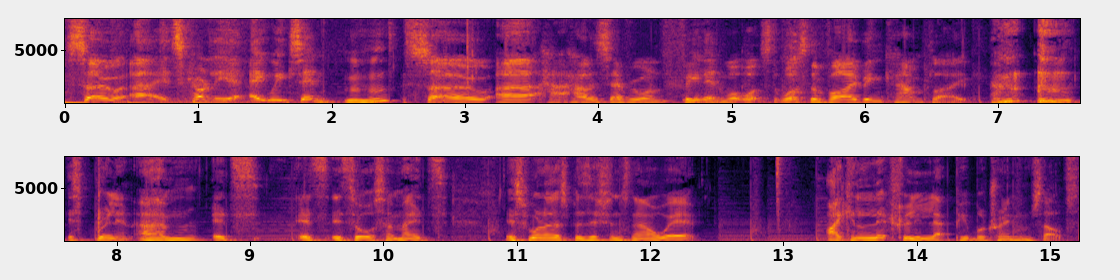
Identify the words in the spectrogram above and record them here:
So uh, it's currently eight weeks in. Mm-hmm. So uh, how, how is everyone feeling? What, what's the, what's the vibe in camp like? it's brilliant. Um, it's it's it's awesome. It's it's one of those positions now where I can literally let people train themselves.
